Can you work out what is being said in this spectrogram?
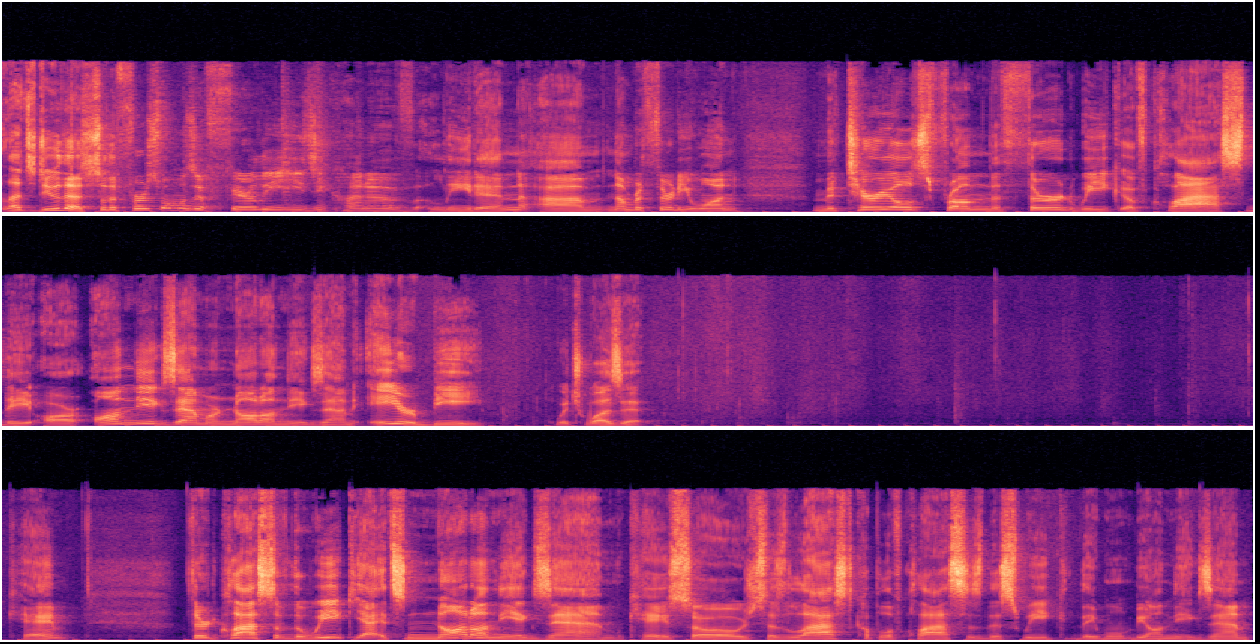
let's do this. So the first one was a fairly easy kind of lead in. Um, number 31, materials from the third week of class. They are on the exam or not on the exam, A or B. Which was it? Okay. Third class of the week, yeah, it's not on the exam. Okay, so it says last couple of classes this week, they won't be on the exam.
